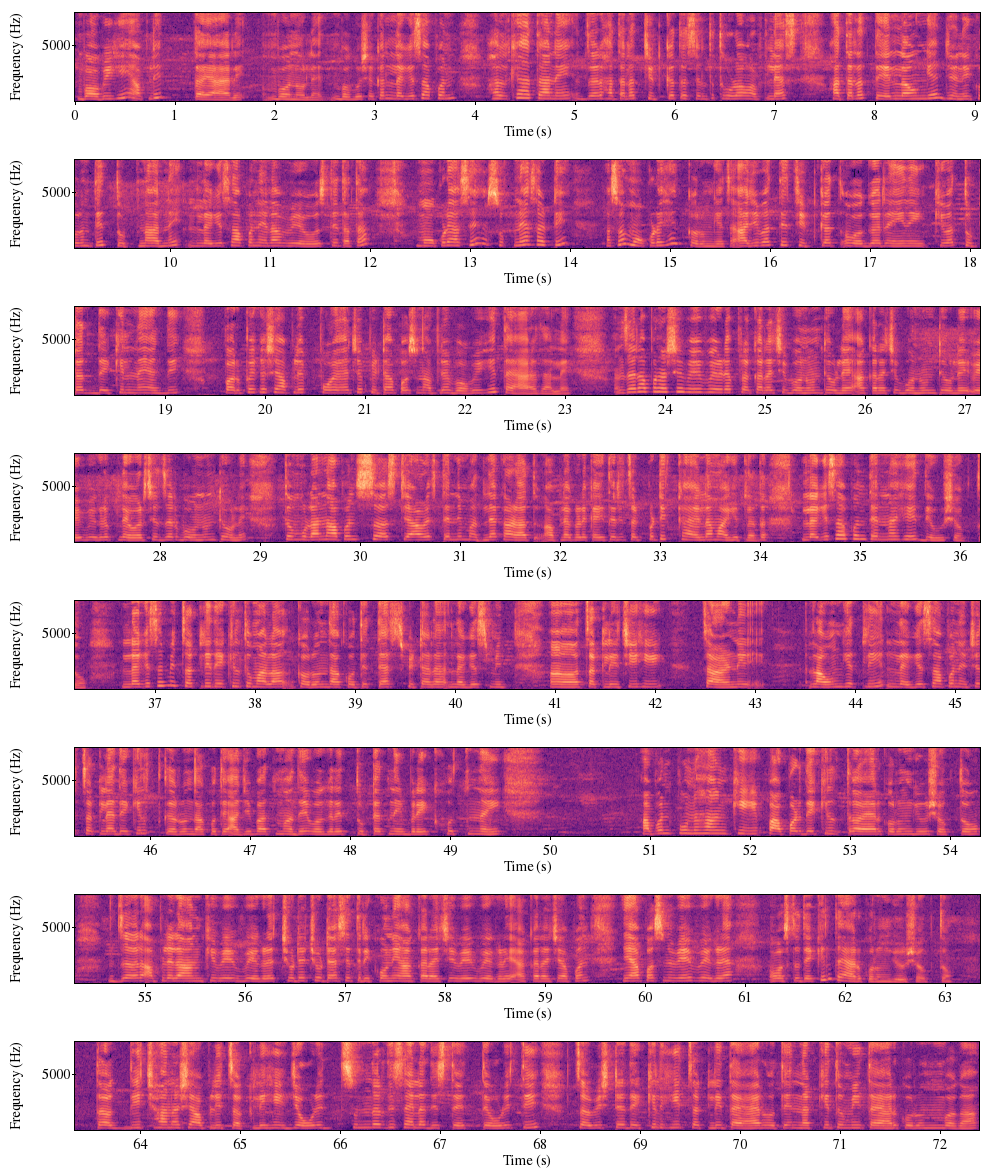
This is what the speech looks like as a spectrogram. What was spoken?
बॉबी ही आपली तयार आहे बनवले आहेत बघू शकाल लगेच आपण हलक्या हाताने जर हाताला चिटकत असेल तर थोडं वाटल्यास हाताला तेल लावून घ्या जेणेकरून ते तुटणार नाही. लगेच आपण याला व्यवस्थित आता मोकळे असे सुकण्यासाठी असं मोकळं हे करून घ्यायचं. अजिबात ते चिटकत वगैरे नाही किंवा तुटत देखील नाही. अगदी परफेक्ट असे आपले पोह्याच्या पिठापासून आपले बॉबी हे तयार झाले. जर आपण असे वेगवेगळ्या प्रकाराचे बनवून ठेवले आकाराचे बनवून ठेवले वेगवेगळे फ्लेवरचे जर बनवून ठेवले तर मुलांना आपण सहज ज्यावेळेस त्यांनी मधल्या काळात आपल्याकडे काहीतरी चटपटीत खायला मागितलं तर लगेच आपण त्यांना हे देऊ शकतो. लगेच मी चकली देखील तुम्हाला करून दाखवते. त्याच पिठाला लगेच मी चकलीची ही चाळणी लावून घेतली. लगेच आपण याच्या चकल्या देखील करून दाखवते. अजिबात मध्ये वगैरे तुटत नाही ब्रेक होत नाही. आपण पुन्हा आणखी पापड देखील तयार करून घेऊ शकतो. जर आपल्याला आणखी वेगवेगळे छोटे छोटे असे त्रिकोणी आकाराचे वेगवेगळे आकाराचे आपण यापासून वेगवेगळ्या वस्तू देखील तयार करून घेऊ शकतो. तर अगदी छान अशी आपली चकली ही जेवढी सुंदर दिसायला दिसते तेवढी ती चविष्ट देखील ही चकली तयार होते. नक्की तुम्ही तयार करून बघा.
